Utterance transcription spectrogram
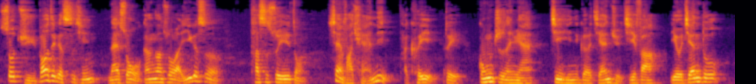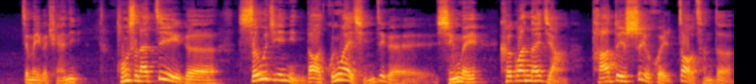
说举报这个事情来说，我刚刚说了一个是，它是属于一种宪法权利，它可以对公职人员进行一个检举激发，有监督这么一个权利。同时呢，这个收集领导婚外情这个行为，客观来讲，它对社会造成的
